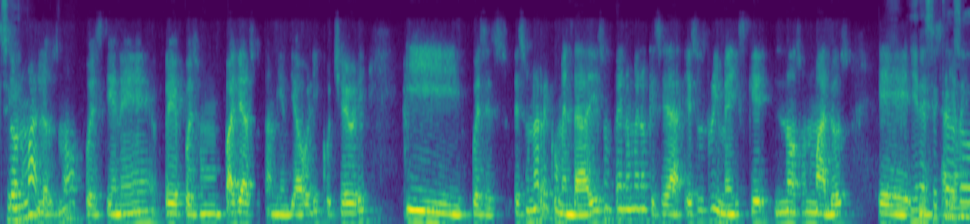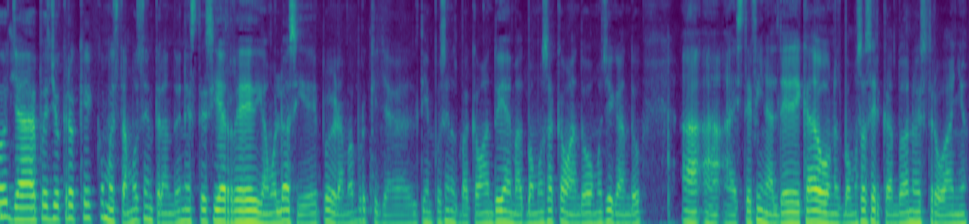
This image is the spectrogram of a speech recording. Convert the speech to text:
son malos, ¿no? Pues tiene eh, pues un payaso también diabólico chévere y pues es, es, una recomendada y es un fenómeno que se da, esos remakes que no son malos. Eh, y en este caso ya pues yo creo que como estamos entrando en este cierre, digámoslo así, de programa porque ya el tiempo se nos va acabando y además vamos acabando, vamos llegando a, a, a este final de década o nos vamos acercando a nuestro año.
